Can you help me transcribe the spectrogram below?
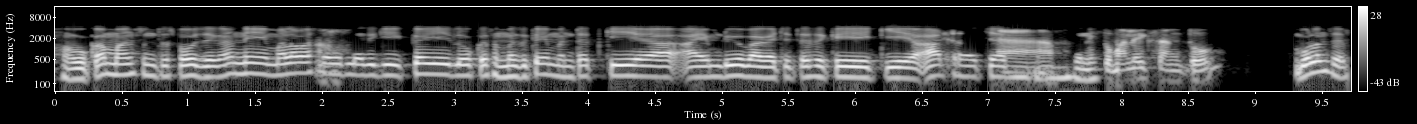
हो का? मान्सूनचाच पाऊस आहे का? नाही मला असं वाटलं की काही लोक समज काही म्हणतात की आय एम डी विभागाचे तसं काही की अठराच्या. तुम्हाला एक सांगतो. बोला ना साहेब.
